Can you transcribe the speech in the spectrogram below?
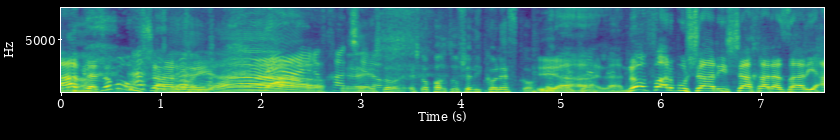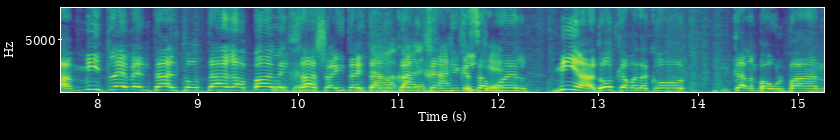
אה, מה? בגלל זה מאושר רועי. זה אה. חג תראה, יש שלו. לו- פרצוף של ניקולסקו. יאללה. נופר בושרי, שחר עזרי, עמית לבנטל, תודה רבה לך שהיית איתנו כאן איתכם, קיקה. סמואל. מיד, עוד כמה דקות, כאן באולפן,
